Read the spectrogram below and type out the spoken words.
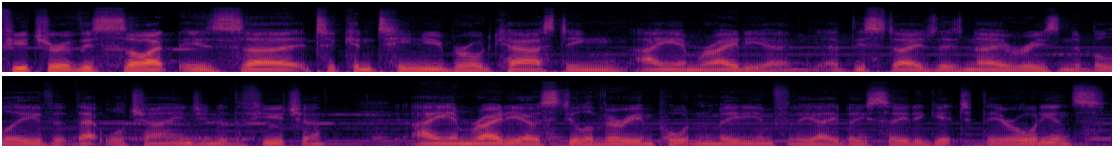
Future of this site is uh, to continue broadcasting AM radio. At this stage there's no reason to believe that that will change into the future. AM radio is still a very important medium for the ABC to get to their audience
